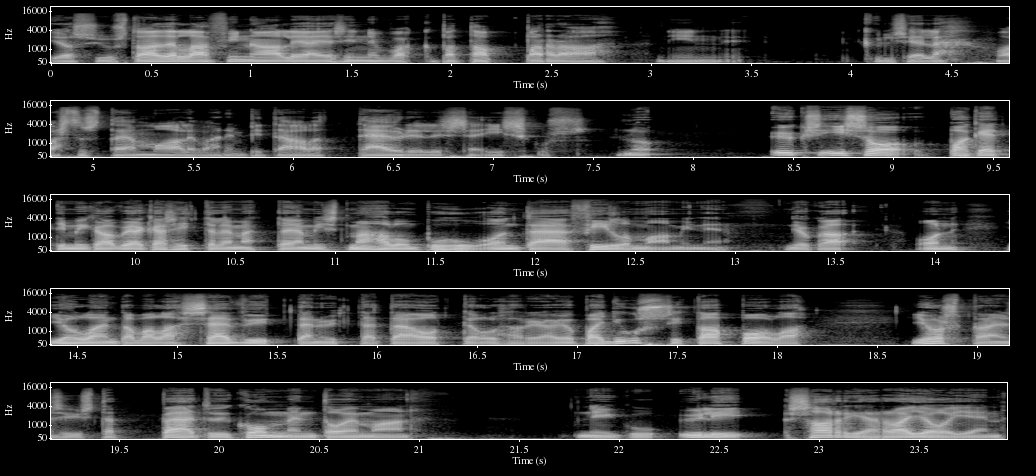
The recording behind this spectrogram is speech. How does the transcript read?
jos just ajatellaan finaalia ja sinne vaikkapa tapparaa, niin kyllä siellä vastustajan maalivahdin pitää olla täydellisessä iskussa. No, yksi iso paketti, mikä on vielä käsittelemättä ja mistä mä haluan puhua, on tämä filmaaminen, joka on jollain tavalla sävyttänyt tätä ottelusarjaa. Jopa Jussi Tapola jostain syystä päätyi kommentoimaan niin kuin yli sarjarajojen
